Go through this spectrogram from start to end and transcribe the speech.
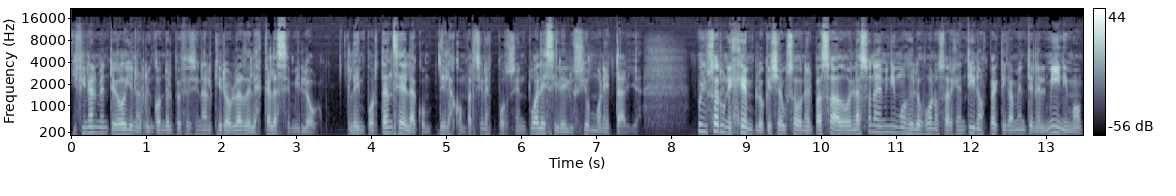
Y finalmente hoy en el Rincón del Profesional quiero hablar de la escala semilog, la importancia de, de las comparaciones porcentuales y la ilusión monetaria. Voy a usar un ejemplo que ya he usado en el pasado. En la zona de mínimos de los bonos argentinos, prácticamente en el mínimo,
